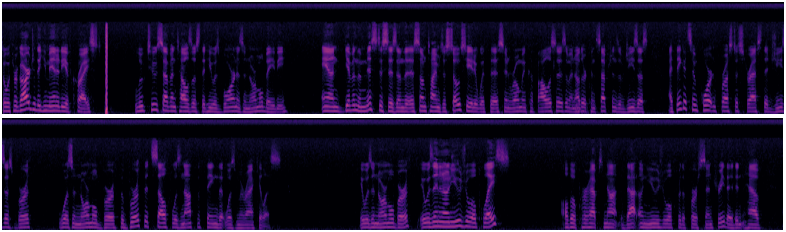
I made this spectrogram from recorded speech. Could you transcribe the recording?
So, with regard to the humanity of Christ, Luke 2 7 tells us that he was born as a normal baby. And given the mysticism that is sometimes associated with this in Roman Catholicism and other conceptions of Jesus, I think it's important for us to stress that Jesus' birth was a normal birth. The birth itself was not the thing that was miraculous. It was a normal birth. It was in an unusual place, although perhaps not that unusual for the first century. They didn't have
